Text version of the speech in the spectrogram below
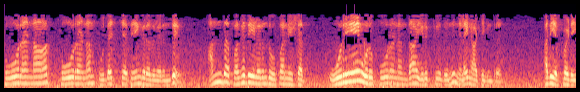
பூரணாத் பூரணம் உதச்சதேங்கிறதுல இருந்து அந்த பகுதியிலிருந்து உபனிஷத் ஒரே ஒரு பூரணம் தான் இருக்குதுன்னு நிலைநாட்டுகின்றது. அது எப்படி?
